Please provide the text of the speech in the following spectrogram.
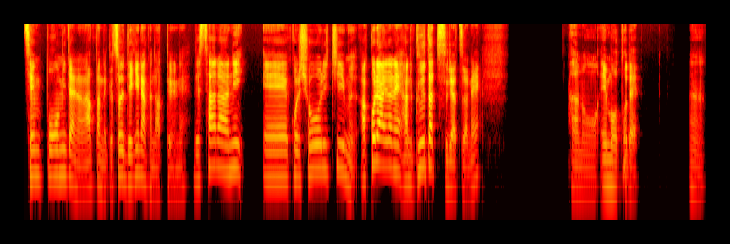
戦法みたいなのあったんだけど、それできなくなってるね。で、さらに、えー、これ勝利チーム。あ、これあれだね、あの、グータッチするやつだね。あの、エモートで。うん。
